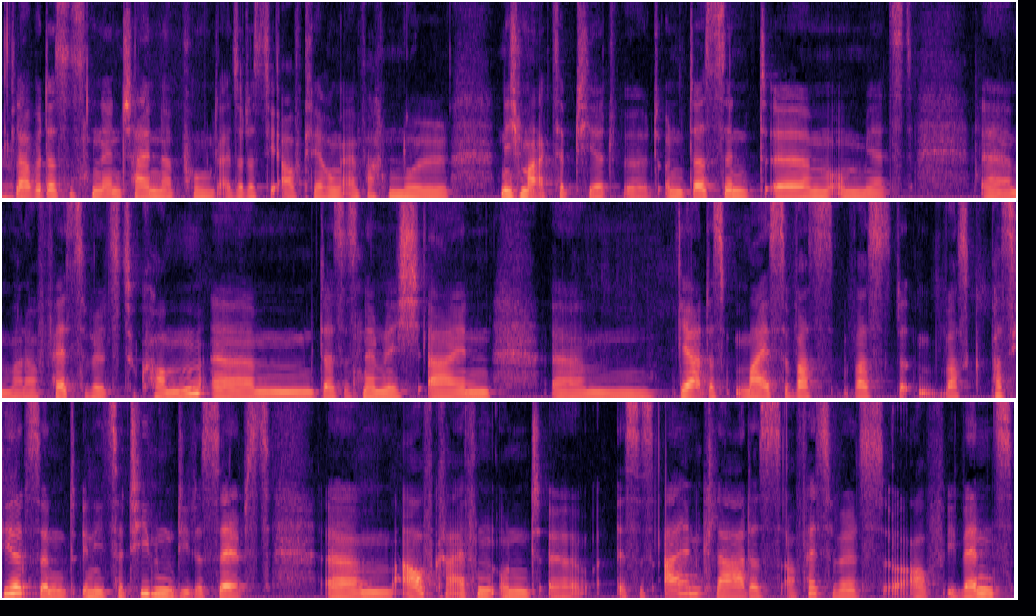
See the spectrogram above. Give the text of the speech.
Ich glaube, das ist ein entscheidender Punkt, also dass die Aufklärung einfach null nicht mal akzeptiert wird. Und das sind, ähm, um jetzt ähm, mal auf Festivals zu kommen, ähm, das ist nämlich ein ähm, ja, das meiste, was, was, was passiert, sind Initiativen, die das selbst ähm, aufgreifen. Und äh, es ist allen klar, dass auf Festivals, auf Events,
